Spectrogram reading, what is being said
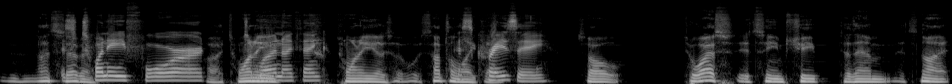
not seven. It's seven twenty four uh, to one, I think. 20 or so- something It's like that. crazy. So to us, it seems cheap. To them, it's not.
